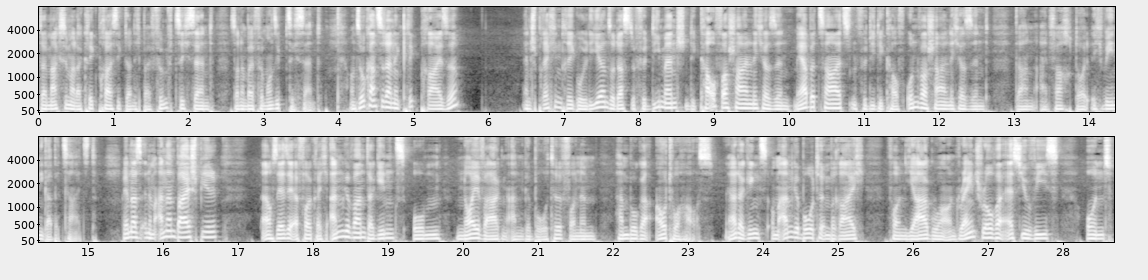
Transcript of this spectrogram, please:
Dein maximaler Klickpreis liegt dann nicht bei 50 Cent, sondern bei 75 Cent. Und so kannst du deine Klickpreise entsprechend regulieren, sodass du für die Menschen, die kaufwahrscheinlicher sind, mehr bezahlst und für die, die kaufunwahrscheinlicher sind, dann einfach deutlich weniger bezahlst. Wir haben das in einem anderen Beispiel auch sehr, sehr erfolgreich angewandt. Da ging es um Neuwagenangebote von einem Hamburger Autohaus. Ja, da ging es um Angebote im Bereich von Jaguar und Range Rover SUVs und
